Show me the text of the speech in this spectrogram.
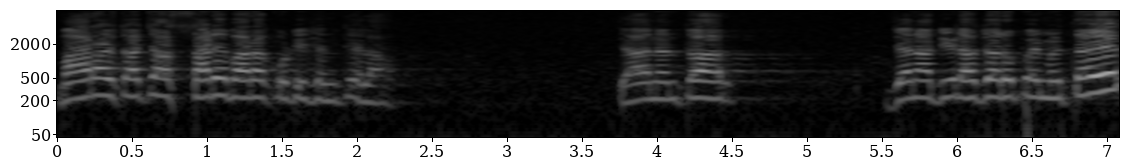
महाराष्ट्राच्या साडेबारा कोटी जनतेला. त्यानंतर ज्यांना दीड हजार रुपये मिळत आहेत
